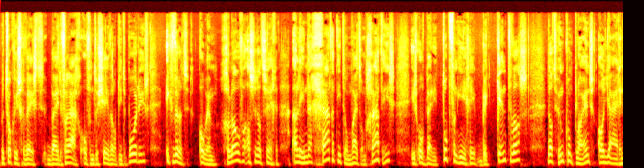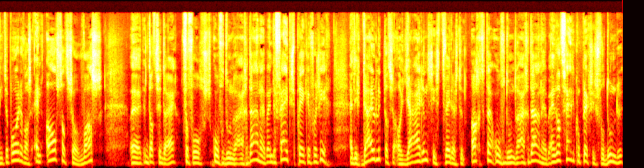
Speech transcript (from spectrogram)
betrokken is geweest... bij de vraag of een dossier wel op niet op orde is... ik wil het OM geloven als ze dat zeggen. Alleen daar gaat het niet om. Waar het om gaat is, is of bij die top van ING bekend was... dat hun compliance al jaren niet op orde was. En als dat zo was. Uh, dat ze daar vervolgens onvoldoende aan gedaan hebben. En de feiten spreken voor zich. Het is duidelijk dat ze al jaren, sinds 2008, daar onvoldoende aan gedaan hebben. En dat feitencomplex is voldoende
